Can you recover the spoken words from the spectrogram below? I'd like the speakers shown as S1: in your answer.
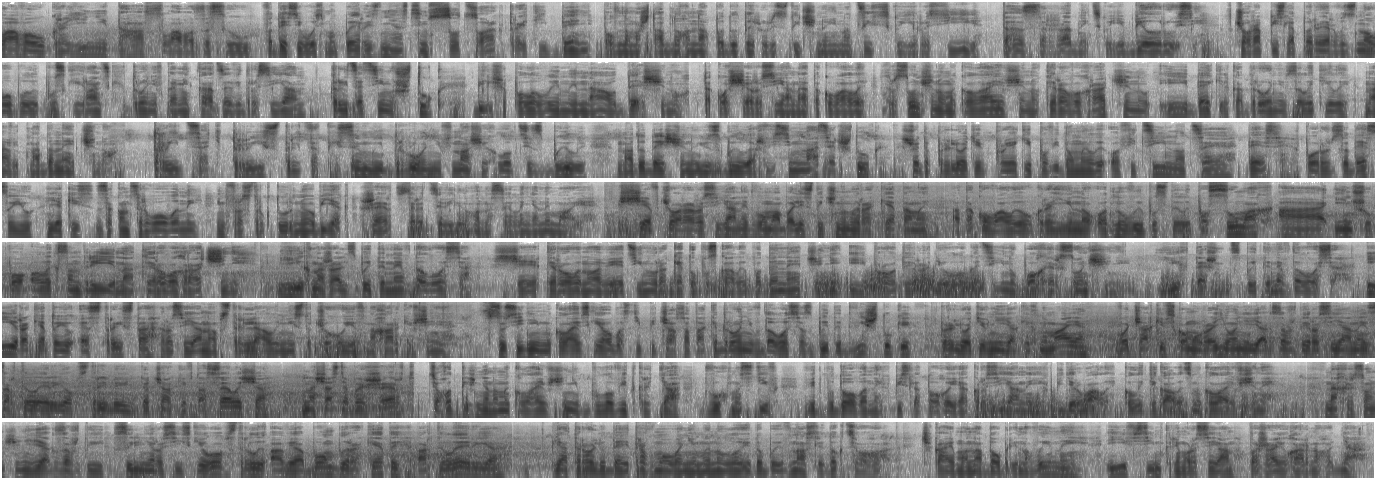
S1: Слава Україні та слава ЗСУ! В Одесі 8 березня, 743-й день повномасштабного нападу терористичної нацистської Росії та зрадницької Білорусі. Вчора після перерви знову були пуски іранських дронів камікадзе від росіян. 37 штук, більше половини на Одещину. Також ще росіяни атакували Херсонщину, Миколаївщину, Кіровоградщину і декілька дронів залетіли навіть на Донеччину. 33 з 37 дронів наші хлопці збили. Над Одещиною збили аж 18 штук. Щодо прильотів, про які повідомили офіційно, це десь поруч з Одесою якийсь законсервований інфраструктурний об'єкт. Жертв серед цивільного населення немає. Ще вчора росіяни двома балістичними ракетами атакували Україну. Одну випустили по Сумах, а іншу по Олександрії на Кировоградщині. Їх, на жаль, збити не вдалося. Ще керовану авіаційну ракету пускали по Донеччині і протирадіолокаційну по Херсонщині. Їх теж збити не вдалося. І ракетою С-300 росіяни обстріляли місто Чугуїв на Харківщині. В сусідній Миколаївській області під час атаки дронів вдалося збити дві штуки. Прильотів ніяких немає. В Очаківському районі, як завжди, росіяни з артилерії обстрілюють Очаків та селища. На щастя, без жертв. Цього тижня на Миколаївщині було відкриття двох мостів, відбудованих після того, як росіяни їх підірвали, коли тікали з Миколаївщини. На Херсонщині, як завжди, сильні російські обстріли, авіабомби, ракети, артилерія. П'ятеро людей травмовані минулої доби внаслідок цього. Чекаємо на добрі новини і всім, крім росіян, бажаю гарного дня.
